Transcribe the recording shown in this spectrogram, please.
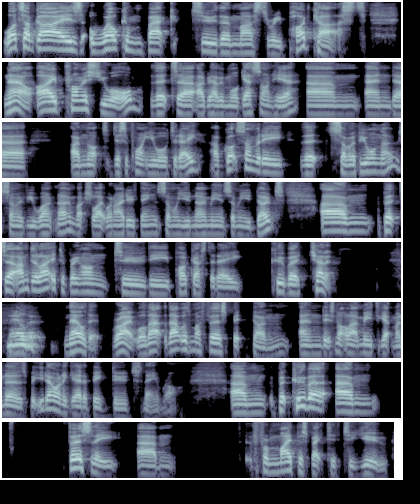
What's up, guys? Welcome back to the Mastery Podcast. Now, I promised you all that uh, I'd be having more guests on here, um, and uh, I'm not disappointing you all today. I've got somebody that some of you will know, some of you won't know, much like when I do things, some of you know me and some of you don't. Um, but uh, I'm delighted to bring on to the podcast today Kuba Cielen. Nailed it. Nailed it. Right. Well, that that was my first bit done, and it's not like me to get my nerves, but you don't want to get a big dude's name wrong. Um, but Kuba, um, firstly, um, from my perspective to you,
